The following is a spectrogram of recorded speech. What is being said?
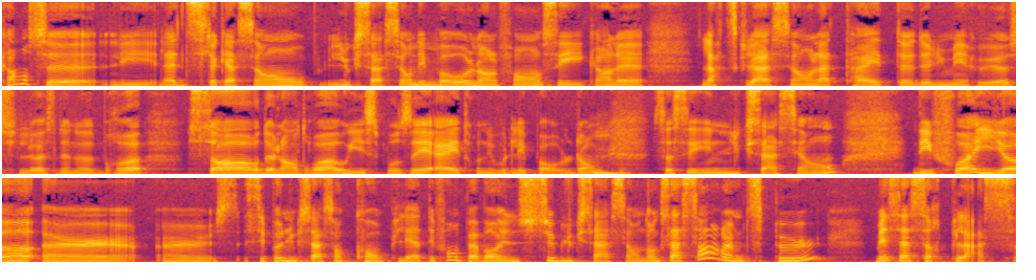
quand la dislocation ou luxation mhm. d'épaule, dans le fond, c'est quand l'articulation, la tête de l'humérus, l'os de notre bras, sort de l'endroit où il est supposé être au niveau de l'épaule. Donc, mhm. ça, c'est une luxation. Des fois, il y a un, un c'est pas une luxation complète. Des fois, on peut avoir une subluxation. Donc, ça sort un petit peu, mais ça se replace.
